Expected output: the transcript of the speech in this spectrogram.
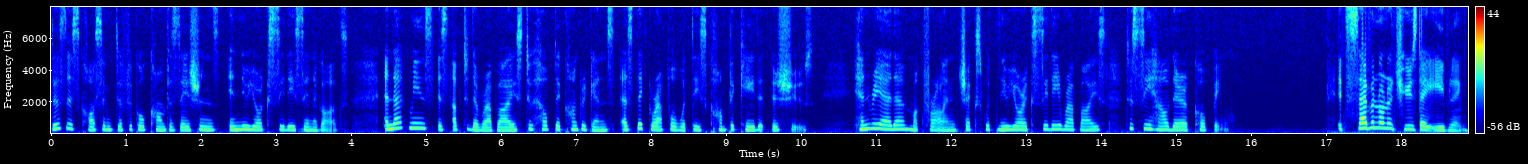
This is causing difficult conversations in New York City synagogues, and that means it's up to the rabbis to help their congregants as they grapple with these complicated issues. Henrietta McFarland checks with New York City rabbis to see how they're coping. It's 7 on a Tuesday evening,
